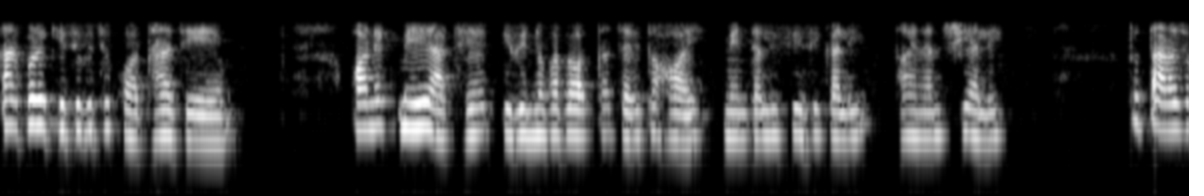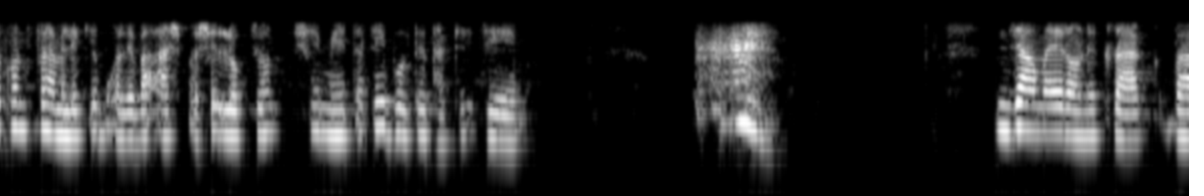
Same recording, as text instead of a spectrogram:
তারপরে কিছু কিছু কথা যে অনেক মেয়ে আছে, বিভিন্নভাবে অত্যাচারিত হয় মেন্টালি ফিজিক্যালি ফাইন্যান্সিয়ালি তো তারা যখন ফ্যামিলিকে বলে বা আশপাশের লোকজন, সেই মেয়েটাকেই বলতে থাকে যে জামাইয়ের অনেক রাগ বা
